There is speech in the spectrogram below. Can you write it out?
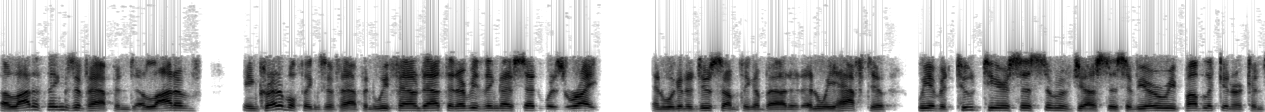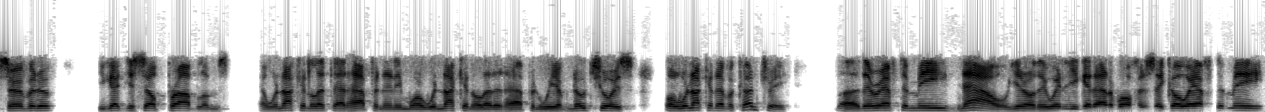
a lot of things have happened. A lot of incredible things have happened. We found out that everything I said was right, and we're going to do something about it. And we have to. We have a two tier system of justice. If you're a Republican or conservative, you got yourself problems. And we're not going to let that happen anymore. We're not going to let it happen. We have no choice, or we're not going to have a country. Uh, they're after me now. You know, they wait till you get out of office. They go after me,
